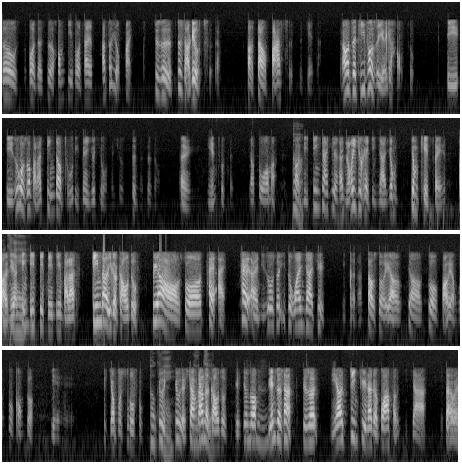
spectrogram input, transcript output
Lowe's 或者是 Home Depot 它它都有卖，就是至少六尺的啊，到八尺之间的。然后这 T-post 有一个好处，你你你如果说把它钉到土里面，尤其我们修正的这种，呃，粘土层比较多嘛，哦，嗯、你钉下去很容易就可以钉下去，用用铁锤，啊你要钉钉钉钉钉，把它钉到一个高度，不要说太矮，太矮，你如果说一直弯下去，你可能到时候要要做保养维护工作也比较不舒服，Okay. 就就有相当的高度也就是说，原则上就是说你要进去那个瓜棚底下。稍微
